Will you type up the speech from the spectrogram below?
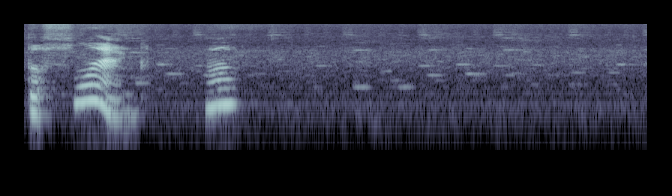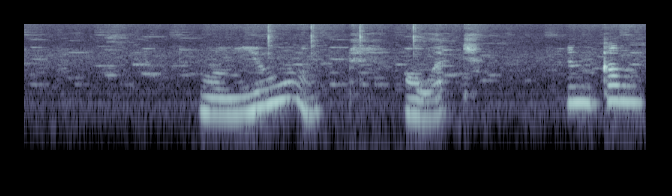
the flag? Huh? Well, you won't. I'll let him come.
